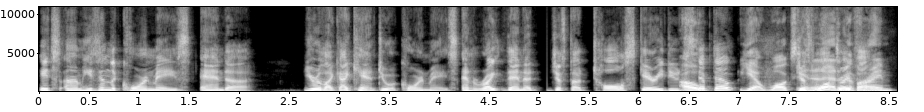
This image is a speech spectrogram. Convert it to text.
It's um he's in the corn maze and uh you're like, I can't do a corn maze. And right then a just a tall, scary dude Oh. stepped out. Yeah, walks Just in and walked out of right the by. frame.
